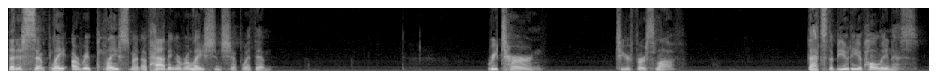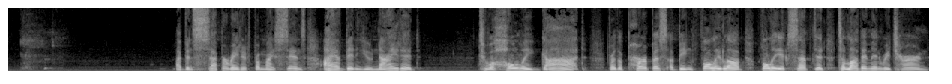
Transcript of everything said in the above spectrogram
that is simply a replacement of having a relationship with Him? Return to your first love. That's the beauty of holiness. I've been separated from my sins. I have been united to a holy God for the purpose of being fully loved, fully accepted, to love Him in return.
